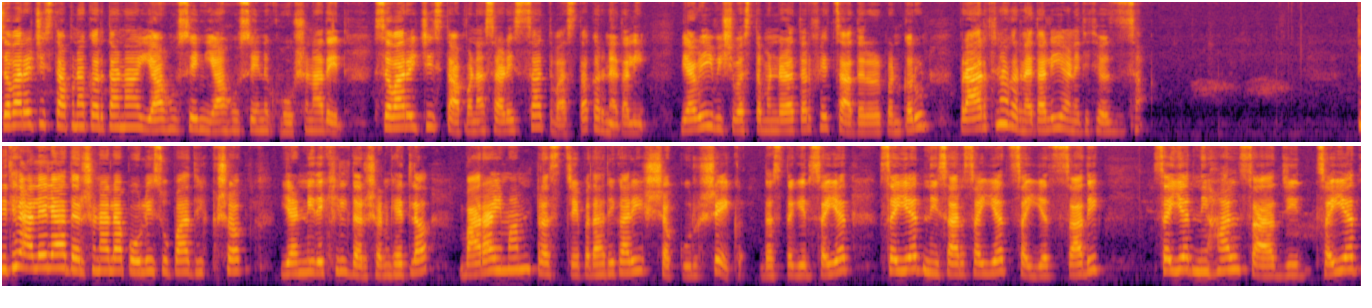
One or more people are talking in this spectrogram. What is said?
सवारीची स्थापना करताना या हुसेन या हुसेन घोषणा देत सवारीची स्थापना साडेसात वाजता करण्यात आली यावेळी विश्वस्त मंडळातर्फे चादर अर्पण करून प्रार्थना करण्यात आली आणि तिथे तिथे आलेल्या दर्शनाला पोलीस उपाधीक्षक यांनी देखील दर्शन घेतलं बारा इमाम ट्रस्टचे पदाधिकारी शकूर शेख दस्तगीर सय्यद सय्यद निसार सय्यद सय्यद सादिक सय्यद निहाल साजिद सय्यद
